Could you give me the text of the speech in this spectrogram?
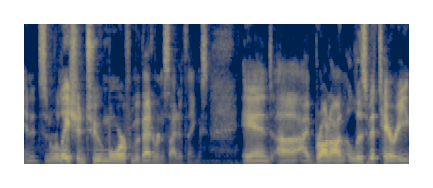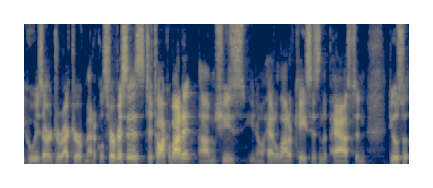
and it's in relation to more from a veteran side of things. And uh, I brought on Elizabeth Terry, who is our director of medical services, to talk about it. Um, she's you know had a lot of cases in the past and deals with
